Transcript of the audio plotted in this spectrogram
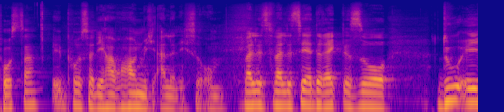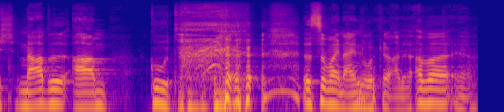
Poster? Poster, die hauen mich alle nicht so um. Weil es, weil es sehr direkt ist, so du, ich, Nadel, Arm, gut. das ist so mein Eindruck gerade. Aber ja.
